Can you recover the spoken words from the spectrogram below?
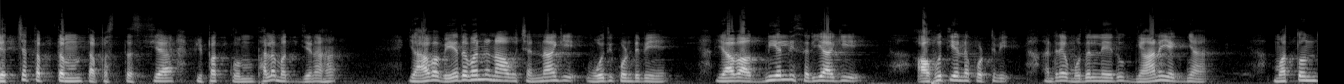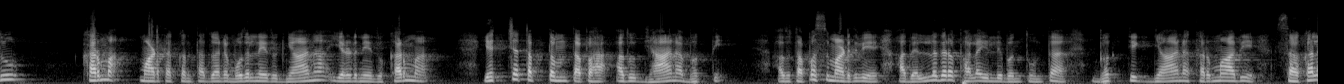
ಯಚ್ಚ ತಪ್ತಂ ತಪಸ್ತಸ್ಯ ವಿಪಕ್ವಂ ಫಲಮದ್ಯನಃ. ಯಾವ ವೇದವನ್ನು ನಾವು ಚೆನ್ನಾಗಿ ಓದಿಕೊಂಡಿವಿ, ಯಾವ ಅಗ್ನಿಯಲ್ಲಿ ಸರಿಯಾಗಿ ಆಹುತಿಯನ್ನು ಕೊಟ್ವಿ, ಅಂದರೆ ಮೊದಲನೆಯದು ಜ್ಞಾನಯಜ್ಞ, ಮತ್ತೊಂದು ಕರ್ಮ ಮಾಡ್ತಕ್ಕಂಥದ್ದು, ಅಂದರೆ ಮೊದಲನೆಯದು ಜ್ಞಾನ ಎರಡನೆಯದು ಕರ್ಮ ಎಚ್ಚ ತಪ್ತಂ ತಪ, ಅದು ಧ್ಯಾನ ಭಕ್ತಿ. ಅದು ತಪಸ್ಸು ಮಾಡಿದ್ವಿ, ಅದೆಲ್ಲದರ ಫಲ ಇಲ್ಲಿ ಬಂತು ಅಂತ ಭಕ್ತಿ, ಜ್ಞಾನ, ಕರ್ಮಾದಿ ಸಕಲ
